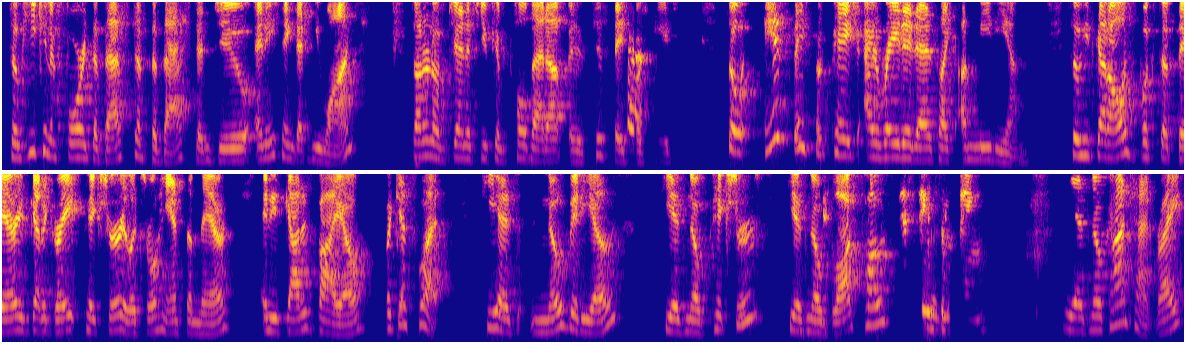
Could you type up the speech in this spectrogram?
So he can afford the best of the best and do anything that he wants. So I don't know if Jen, if you can pull that up is his Facebook page. So his Facebook page, I rated as like a medium So he's got all his books up there. He's got a great picture. He looks real handsome there. And he's got his bio. But guess what? He has no videos. He has no pictures. He has no blog posts. Missing some things. He has no content, right?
